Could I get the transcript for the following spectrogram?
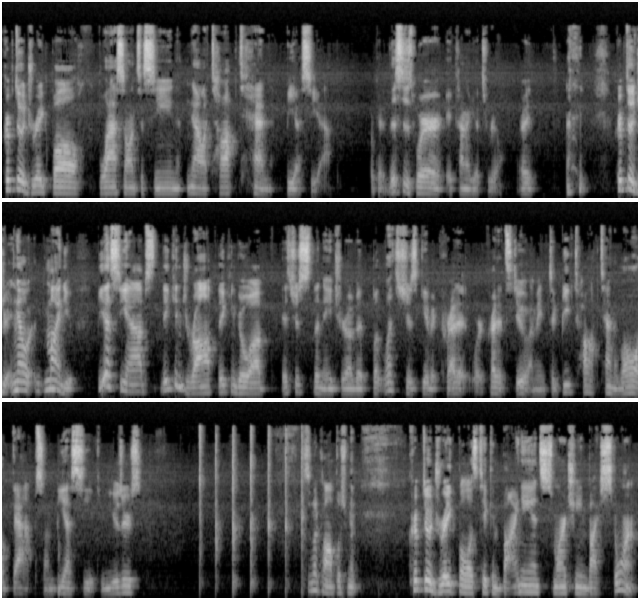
Crypto Drake Ball blasts onto scene, now a top 10 BSC app. Okay, this is where it kind of gets real, right? Crypto Drake, now, mind you, BSC apps, they can drop, they can go up. It's just the nature of it. But let's just give it credit where credit's due. I mean, to be top 10 of all dApps on BSC through users, it's an accomplishment. Crypto Drake Ball has taken Binance Smart Chain by storm.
